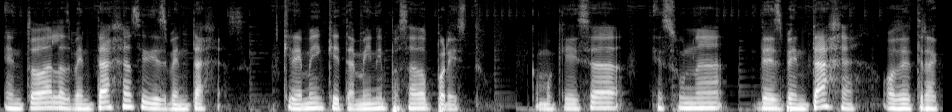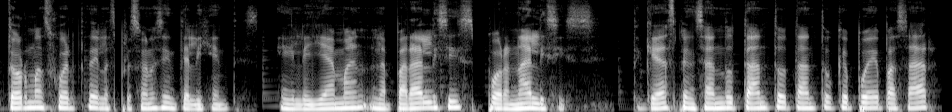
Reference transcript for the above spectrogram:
en todas las ventajas y desventajas. Créeme que también he pasado por esto. Como que esa es una desventaja o detractor más fuerte de las personas inteligentes. Y le llaman la parálisis por análisis. Te quedas pensando tanto, tanto qué puede pasar,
